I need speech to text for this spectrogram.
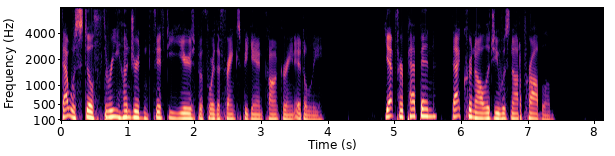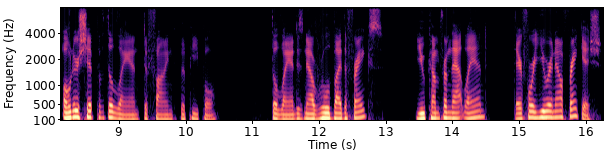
that was still 350 years before the Franks began conquering Italy. Yet for Pepin, that chronology was not a problem. Ownership of the land defined the people. The land is now ruled by the Franks. You come from that land, therefore you are now Frankish.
